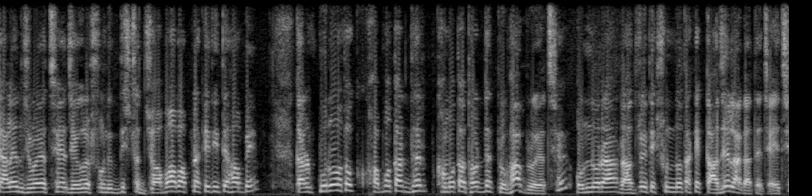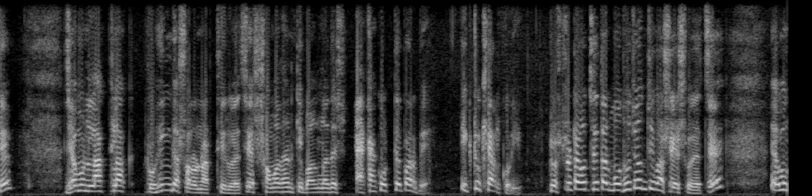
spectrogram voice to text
চ্যালেঞ্জ রয়েছে যেগুলো সুনির্দিষ্ট জবাব আপনাকে দিতে হবে। কারণ পুরনো তো ক্ষমতাধর ক্ষমতাধরদের প্রভাব রয়েছে। অন্যরা রাজনৈতিক শূন্যতাকে কাজে লাগাতে চাইছে। যেমন লাখ লাখ রোহিঙ্গা শরণার্থী রয়েছে। সমাধান কি বাংলাদেশ একা করতে পারবে? একটু খেয়াল করি। প্রশ্নটা হচ্ছে, তার মধুচন্দ্রিমা শেষ হয়েছে এবং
